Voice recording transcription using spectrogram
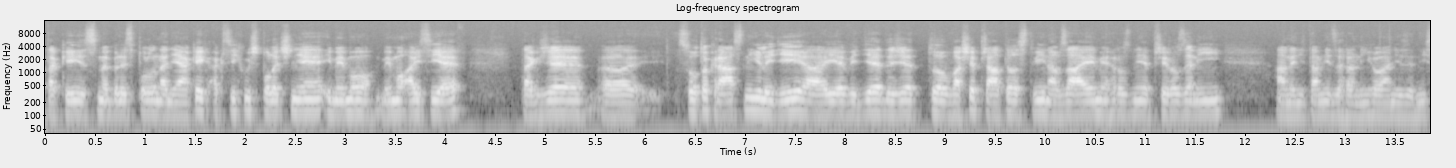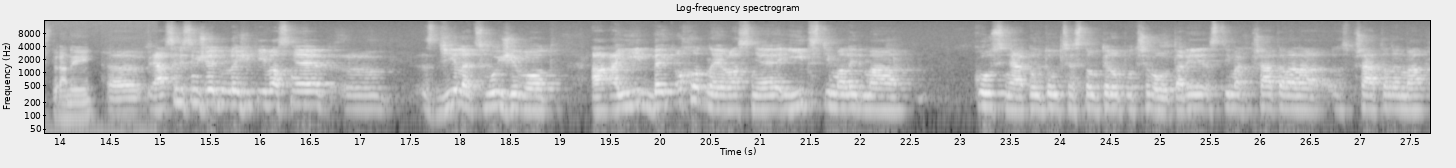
taky jsme byli spolu na nějakých akcích už společně i mimo, mimo ICF. Takže uh, jsou to krásní lidi a je vidět, že to vaše přátelství navzájem je hrozně přirozený a není tam nic hraného ani z jedné strany. Uh, já si myslím, že je důležitý vlastně sdílet svůj život a, a jít, být ochotný vlastně jít s těma lidma kus nějakou tou cestou, kterou potřebují. Tady s těma přátelema, s přátelema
